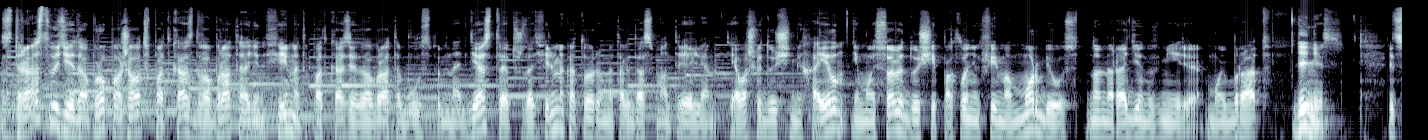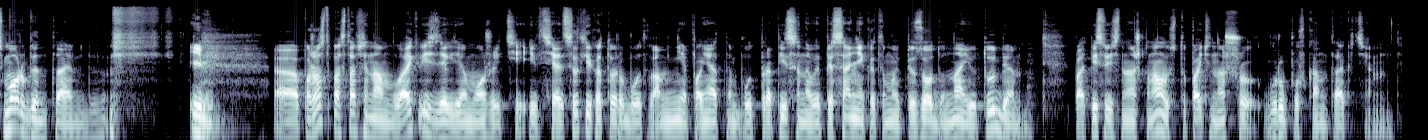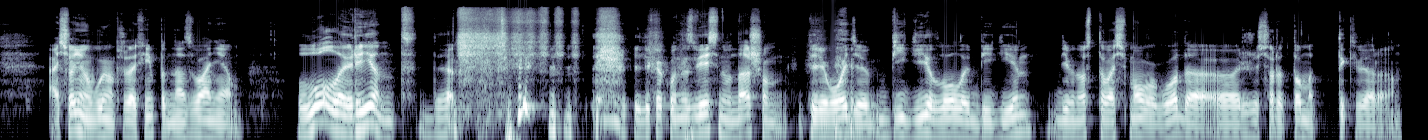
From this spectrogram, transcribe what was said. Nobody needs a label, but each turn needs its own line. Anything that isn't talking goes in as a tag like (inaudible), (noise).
Здравствуйте и добро пожаловать в подкаст «Два брата. Один фильм». Это подкаст, где два брата будут вспоминать детство и обсуждать фильмы, которые мы тогда смотрели. Я ваш ведущий Михаил и мой соведущий, поклонник фильма «Морбиус», номер один в мире, мой брат.
Денис.
It's Morbin time. Да?
Имя.
А, пожалуйста, поставьте нам лайк везде, где можете, и все ссылки, которые будут вам непонятны, будут прописаны в описании к этому эпизоду на YouTube. Подписывайтесь на наш канал и вступайте в нашу группу ВКонтакте. А сегодня мы будем обсуждать фильм под названием Lola rennt, да. Или как он известен в нашем переводе, Беги, Лола, беги, 98 -го года э, режиссера Тома Тыквера.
